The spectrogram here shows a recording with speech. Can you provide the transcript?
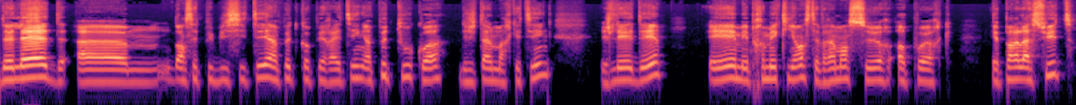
de l'aide euh, dans cette publicité, un peu de copywriting, un peu de tout, quoi, digital marketing. je l'ai aidé et mes premiers clients, c'était vraiment sur Upwork. Et par la suite,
